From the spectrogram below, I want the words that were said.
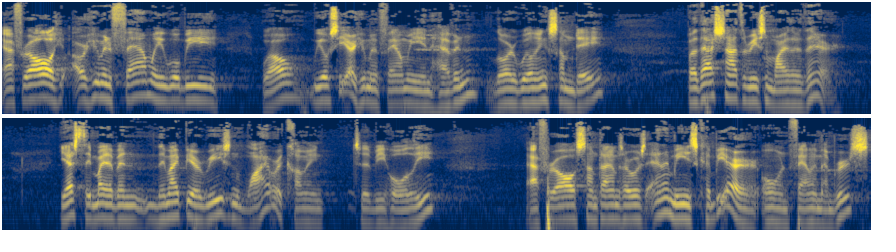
After all, our human family will be, well, we'll see our human family in heaven, Lord willing, someday. But that's not the reason why they're there. Yes, they might have been, they might be a reason why we're coming to be holy. After all, sometimes our worst enemies can be our own family members.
